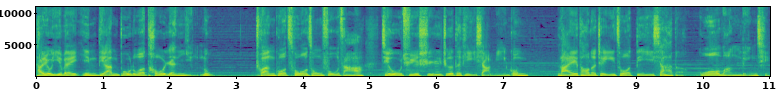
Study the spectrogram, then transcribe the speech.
他由一位印第安部落头人引路，穿过错综复杂、九曲十折的地下迷宫，来到了这一座地下的国王陵寝。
